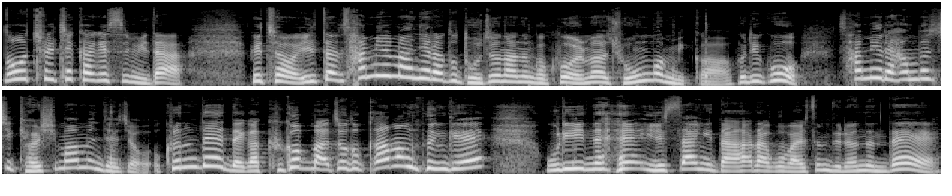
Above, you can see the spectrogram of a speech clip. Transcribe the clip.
또 출첵하겠습니다. 그쵸. 일단 3일만이라도 도전하는 거 그거 얼마나 좋은 겁니까? 그리고 3일에 한 번씩 결심하면 되죠. 그런데 내가 그것마저도 까먹는 게 우리네 일상이다라고 말씀드렸는데,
